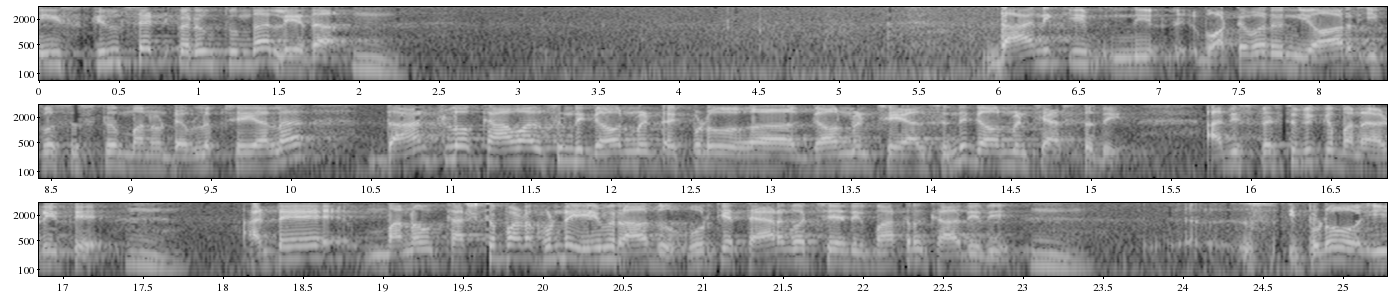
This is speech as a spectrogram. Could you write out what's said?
నీ స్కిల్ సెట్ పెరుగుతుందా లేదా? దానికి వాట్ ఎవర్ ఇన్ యువర్ ఈకో సిస్టమ్ మనం డెవలప్ చేయాలా? దాంట్లో కావాల్సింది గవర్నమెంట్ ఇప్పుడు గవర్నమెంట్ చేయాల్సింది గవర్నమెంట్ చేస్తుంది. అది స్పెసిఫిక్ మనం అడిగితే. అంటే మనం కష్టపడకుండా ఏమి రాదు. ఊరికే తేరగొచ్చేది మాత్రం కాదు ఇది ఇప్పుడు ఈ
